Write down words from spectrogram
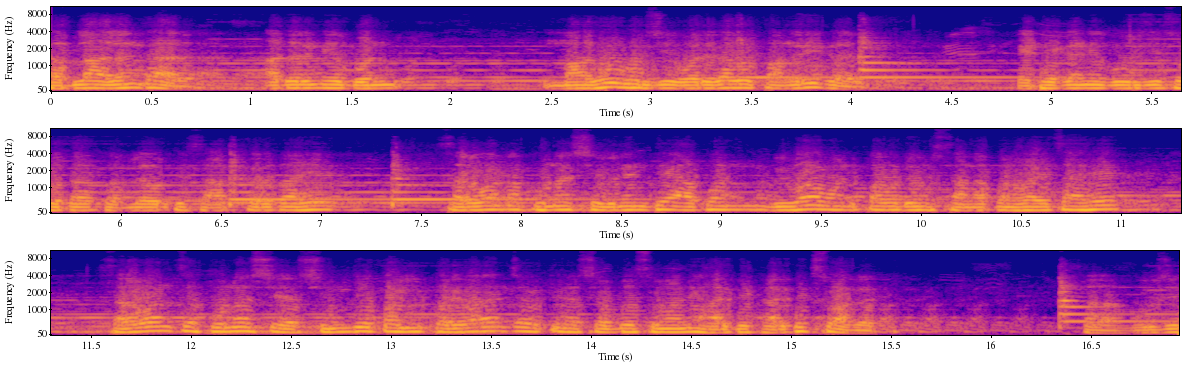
तबला अलंकार आदरणीय बन माधव गुरुजी वडगाव पांगरीकर या ठिकाणी गुरुजी स्वतः तबल्यावरती साथ करत आहे. सर्वांना पुन्हा विनंती आपण विवाह मंडपावर येऊन स्थानापन व्हायचं आहे. सर्वांचं पुन्हा शिंदे पाली परिवारांच्या वतीनं शब्दसुमाने हार्दिक हार्दिक स्वागत. चला गुरुजी.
